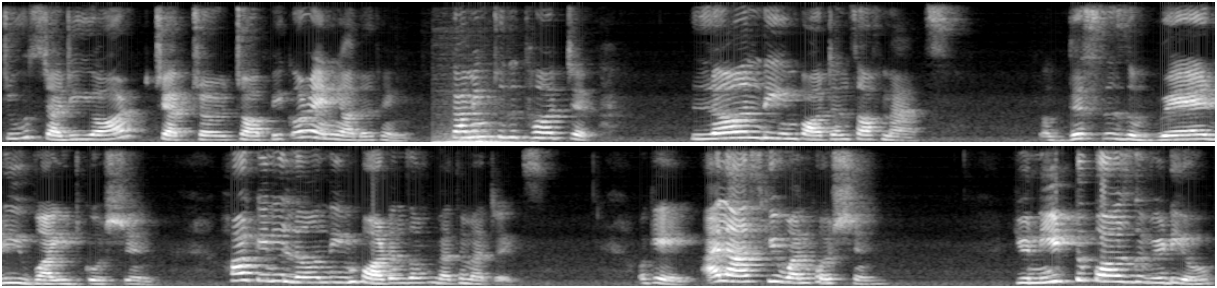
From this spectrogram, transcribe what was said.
to study your chapter, topic, or any other thing. Coming to the third tip learn the importance of maths. Now, this is a very wide question. How can you learn the importance of mathematics? Okay, I'll ask you one question. You need to pause the video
